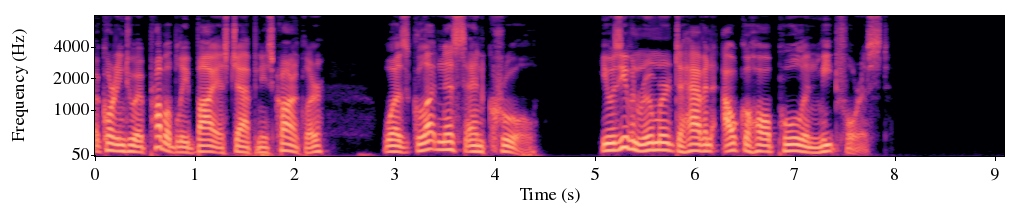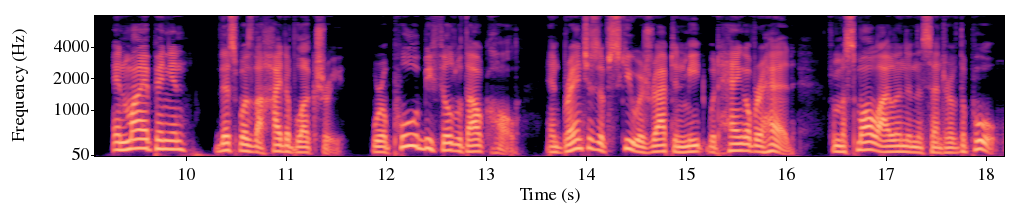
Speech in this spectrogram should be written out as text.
according to a probably biased Japanese chronicler, was gluttonous and cruel. He was even rumored to have an alcohol pool and meat forest. In my opinion, this was the height of luxury, where a pool would be filled with alcohol and branches of skewers wrapped in meat would hang overhead from a small island in the center of the pool.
